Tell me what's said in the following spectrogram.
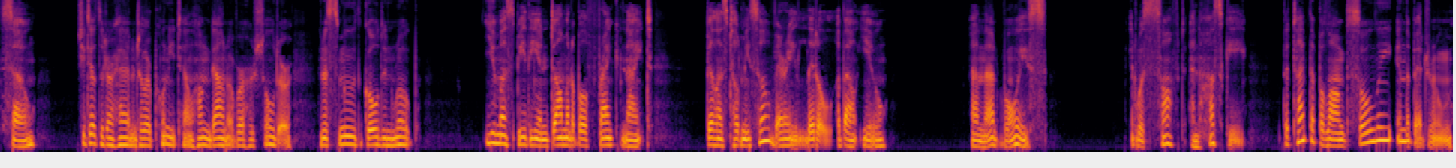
So, she tilted her head until her ponytail hung down over her shoulder in a smooth golden rope. You must be the indomitable Frank Knight. Bill has told me so very little about you. And that voice. It was soft and husky the type that belonged solely in the bedroom.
